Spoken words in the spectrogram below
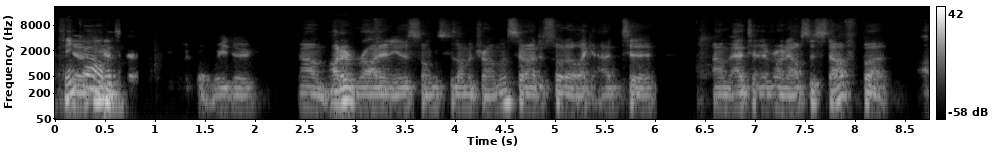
I think, Yeah, I think um, that's what we do. Um, I don't write any of the songs because I'm a drummer, so I just sort of like add to um, add to everyone else's stuff. But I,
